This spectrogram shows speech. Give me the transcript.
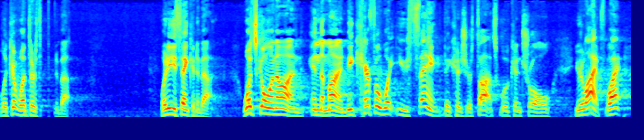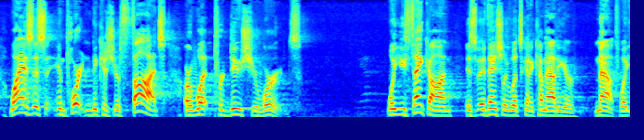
look at what they're thinking about. What are you thinking about? What's going on in the mind? Be careful what you think because your thoughts will control your life. Why, why is this important? Because your thoughts are what produce your words. What you think on is eventually what's going to come out of your mouth, what you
